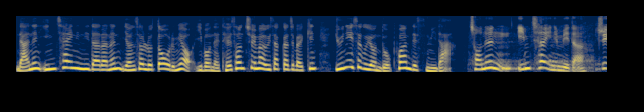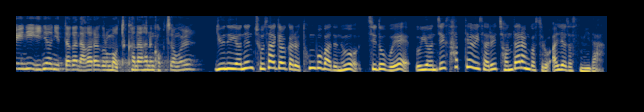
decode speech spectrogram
나는 임차인입니다라는 연설로 떠오르며 이번에 대선 출마 의사까지 밝힌 윤희숙 의원도 포함됐습니다. 저는 임차인입니다. 주인이 2년 있다가 나가라 그러면 어떡하나 하는 걱정을 윤 의원은 조사 결과를 통보받은 후 지도부에 의원직 사퇴 의사를 전달한 것으로 알려졌습니다.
